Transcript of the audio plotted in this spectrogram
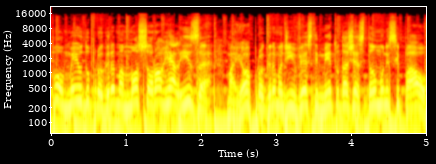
por meio do programa Mossoró Realiza, maior programa de investimento da gestão municipal.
